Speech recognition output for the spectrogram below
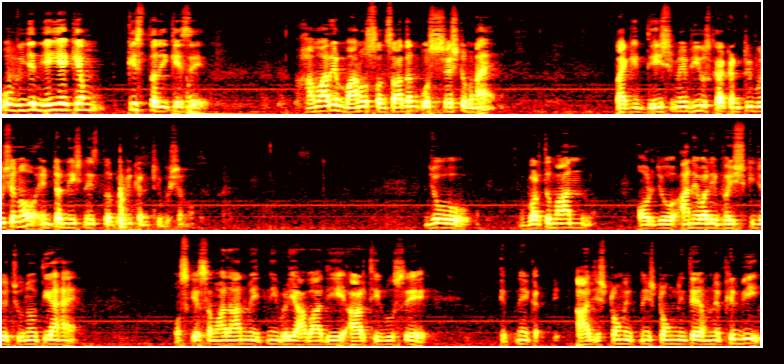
वो विजन यही है कि हम किस तरीके से हमारे मानव संसाधन को श्रेष्ठ बनाएँ, ताकि देश में भी उसका कंट्रीब्यूशन हो इंटरनेशनल स्तर पर भी कंट्रीब्यूशन हो। जो वर्तमान और जो आने वाली भविष्य की जो चुनौतियाँ हैं, उसके समाधान में इतनी बड़ी आबादी आर्थिक रूप से इतने आज स्ट्रांग इतने स्ट्रांग नहीं थे, हमने फिर भी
